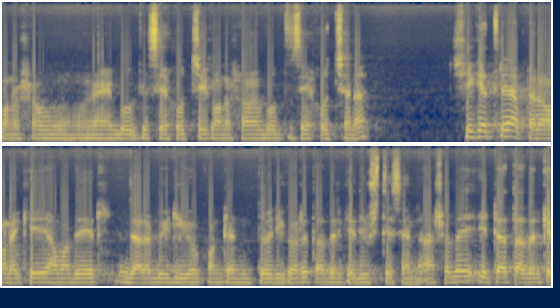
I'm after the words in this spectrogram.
কোনো সময় বলতেছে, হচ্ছে কোনো সময় বলতেছে, হচ্ছে না। সেক্ষেত্রে আপনারা অনেকে আমাদের যারা ভিডিও কন্টেন্ট তৈরি করে তাদেরকে দুষতেছেন আসলে এটা তাদেরকে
